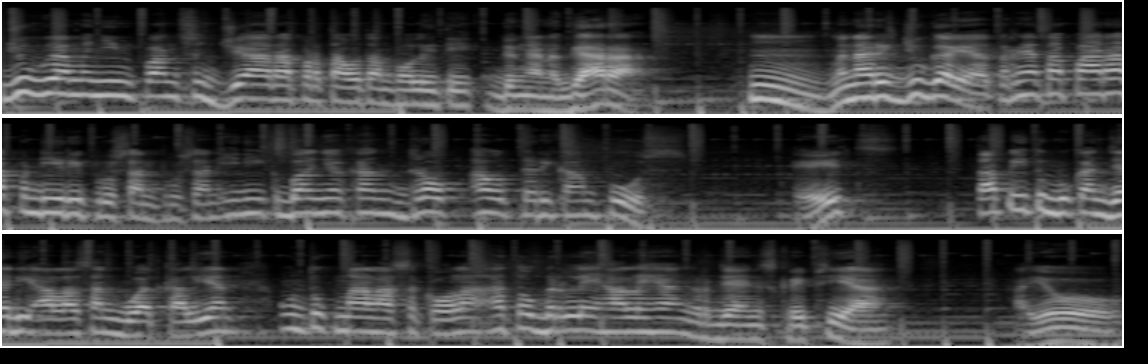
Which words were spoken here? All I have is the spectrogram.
juga menyimpan sejarah pertautan politik dengan negara. Hmm, menarik juga ya, ternyata para pendiri perusahaan-perusahaan ini kebanyakan drop out dari kampus. Eits, tapi itu bukan jadi alasan buat kalian untuk malas sekolah atau berleha-leha ngerjain skripsi ya. Ayo,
